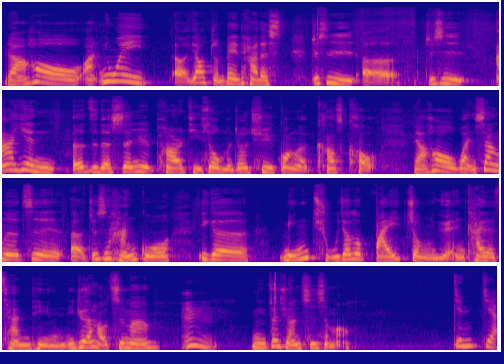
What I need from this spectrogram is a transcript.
然后啊，因为呃要准备他的就是呃就是阿燕儿子的生日 party，所以我们就去逛了 Costco，然后晚上呢是呃就是韩国一个。名厨叫做白种元开的餐厅，你觉得好吃吗？嗯，你最喜欢吃什么？煎饺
